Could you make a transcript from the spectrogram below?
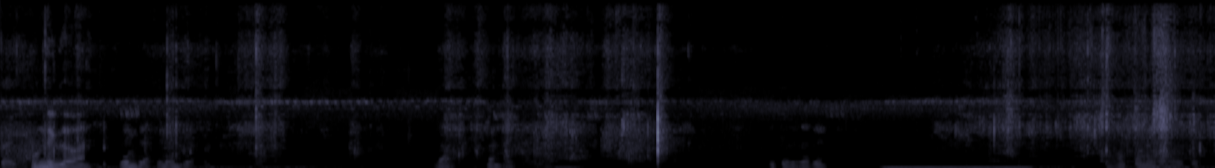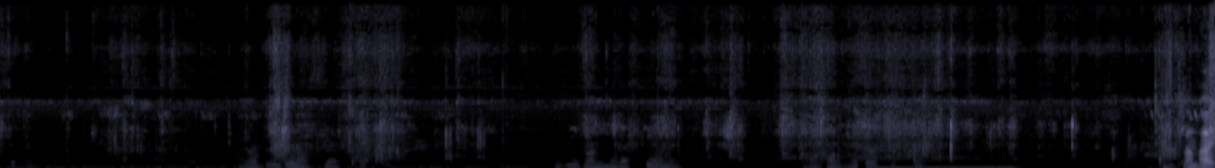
ভাই কোন দিক যাবেন ভিতরে যাবেন। আমরা দুজন আসছি আজকে জীবন মেরা কেউ নেই। আসলাম ভাই।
